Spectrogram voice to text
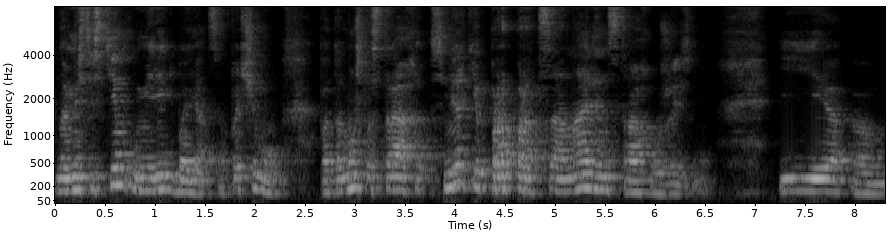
но вместе с тем умереть боятся. Почему? Потому что страх смерти пропорционален страху жизни. И э,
